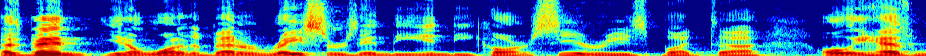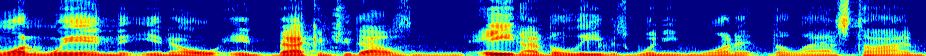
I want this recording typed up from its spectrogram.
has been you know one of the better racers in the IndyCar series, but uh, only has one win. You know, in back in 2008, I believe, is when he won it the last time.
